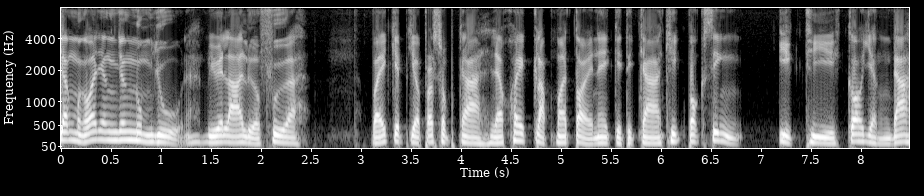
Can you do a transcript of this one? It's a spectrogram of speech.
ยังเหมือนกับว่ายังยังหนุ่มอยู่นะมีเวลาเหลือเฟือ ไว้เก็บเกี่ยวประสบการณ์ แล้วค่อยกลับมาต่อยในกิจการคิกบ็อกซิ่งอีกทีก็ยังได้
